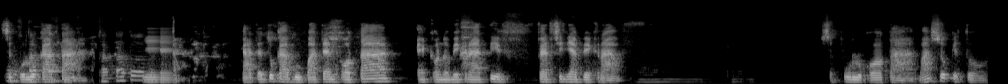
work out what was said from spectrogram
10 oh, kata. Kata apa? Ya. Kata itu kabupaten kota ekonomi kreatif versinya Bekraf. 10 kota masuk itu.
